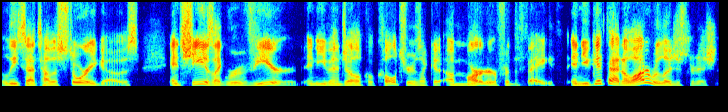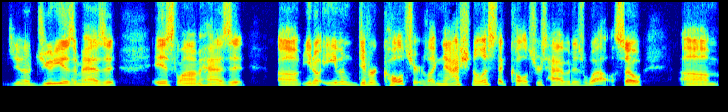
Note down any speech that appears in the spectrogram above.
At least that's how the story goes. And she is like revered in evangelical culture as like a, a, martyr for the faith. And you get that in a lot of religious traditions. You know, Judaism has it, Islam has it. Um, you know, even different cultures, like nationalistic cultures, have it as well. So um,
